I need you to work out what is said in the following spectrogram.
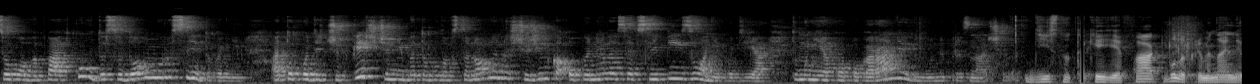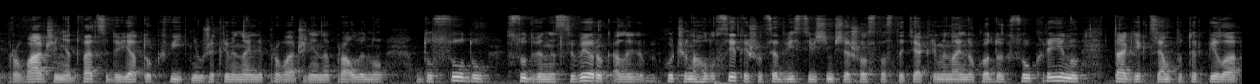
цього випадку в досудовому розслідуванні? А то ходять чутки, що нібито було встановлено, що жінка опинилася в сліпій зоні водія, тому ніякого покарання йому не призначили. Дійсно, такий є факт. Було кримінальне провадження. 29 квітня вже кримінальне провадження направлено до суду. Суд винесе вирок, але хочу наголосити, що це 286 стаття Кримінального кодексу України, так як ця потерпіла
